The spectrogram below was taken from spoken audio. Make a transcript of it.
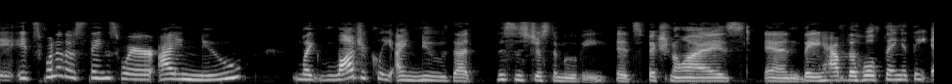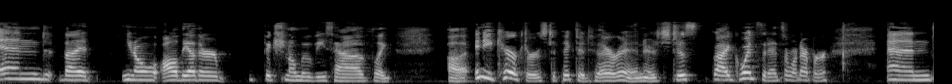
it's one of those things where I knew, like logically, I knew that this is just a movie. It's fictionalized, and they have the whole thing at the end that you know all the other fictional movies have, like uh, any characters depicted therein is just by coincidence or whatever. And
